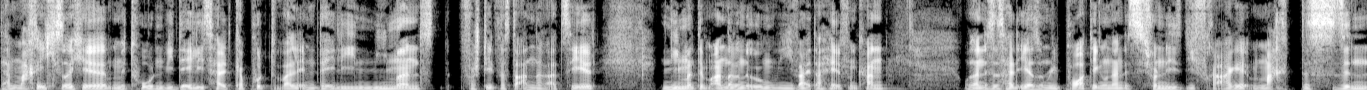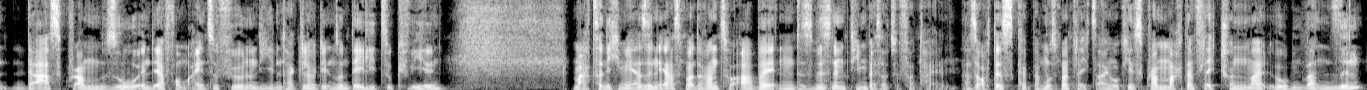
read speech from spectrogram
da mache ich solche Methoden wie Dailies halt kaputt, weil im Daily niemand versteht, was der andere erzählt, niemand dem anderen irgendwie weiterhelfen kann. Und dann ist es halt eher so ein Reporting und dann ist schon die, die Frage, macht es Sinn, da Scrum so in der Form einzuführen und jeden Tag Leute in so ein Daily zu quälen? Macht es ja nicht mehr Sinn, erstmal daran zu arbeiten, das Wissen im Team besser zu verteilen. Also auch das, da muss man vielleicht sagen, okay, Scrum macht dann vielleicht schon mal irgendwann Sinn,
